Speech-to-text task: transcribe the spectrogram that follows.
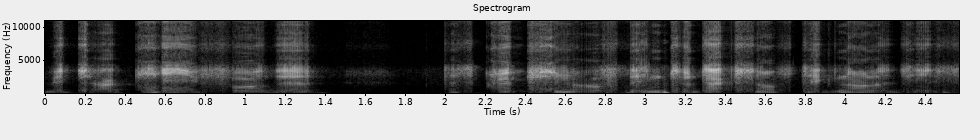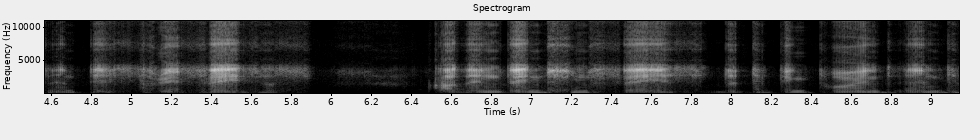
which are key for the description of the introduction of technologies. And these three phases are the invention phase, the tipping point, and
